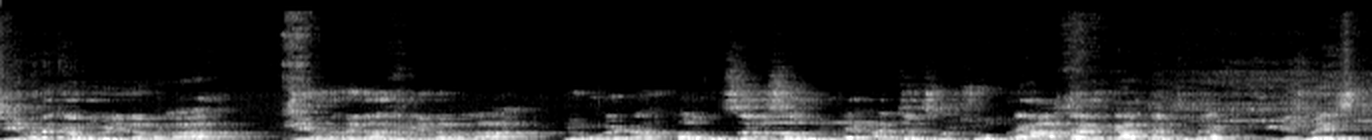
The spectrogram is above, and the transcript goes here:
ಜೀವನ ಕ್ರಮಗಳಿದಾವಲ್ಲ, ಜೀವನ ವಿಧಾನಗಳಿದಾವಲ್ಲ ಇವುಗಳನ್ನ ಅನುಸರಿಸೋದಕ್ಕೆ ಆಚರಿಸಬೇಕು. ಸುಮ್ಮನೆ ಆಚಾರಕ್ಕೆ ಆಚರಿಸಿದ್ರೆ ಇಟ್ ಇಸ್ ವೇಸ್ಟ್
